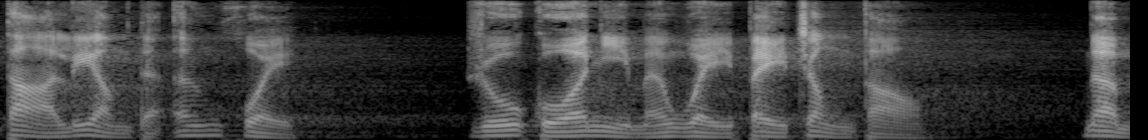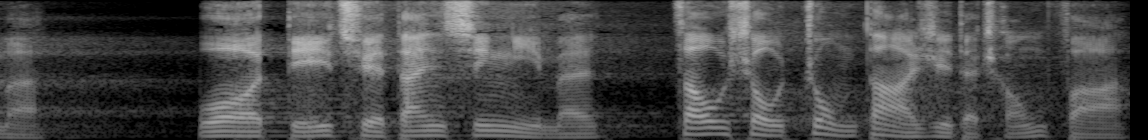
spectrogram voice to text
大量的恩惠。如果你们违背正道，那么。我的确担心你们遭受重大日的惩罚，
